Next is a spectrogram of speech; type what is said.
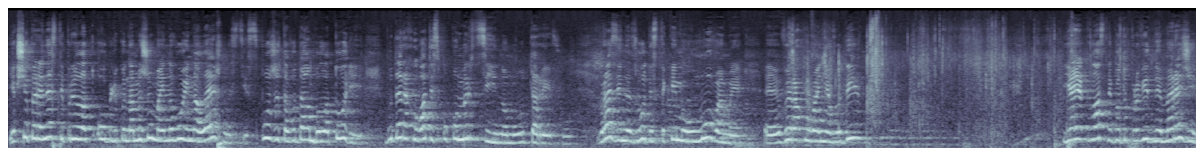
Якщо перенести прилад обліку на межу майнової належності, спожита вода амбулаторії буде рахуватись по комерційному тарифу. В разі незгоди з такими умовами е, вирахування води Я, як власник водопровідної мережі,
